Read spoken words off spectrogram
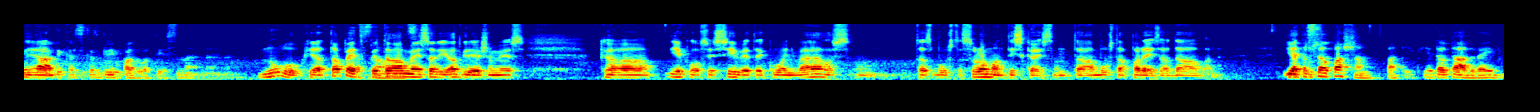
ir Jā. tādi kas, kas grib padoties. Nē, nē, nē. Nu, lūk, jā, tāpēc Tas pie tā mēs arī atgriežamies, ka ieklausies sievietē, ko viņa vēlas, un tas būs tas romantiskais, un tā būs tā pareizā dāvana. Ja tas tev pašam patīk, ja tev tāda veida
